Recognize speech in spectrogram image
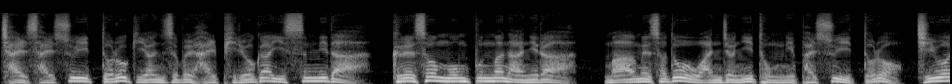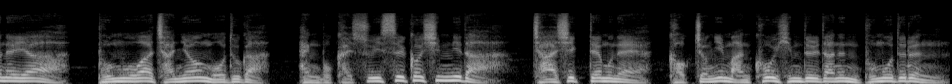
잘 살 수 있도록 연습을 할 필요가 있습니다. 그래서 몸뿐만 아니라 마음에서도 완전히 독립할 수 있도록 지원해야 부모와 자녀 모두가 행복할 수 있을 것입니다. 자식 때문에 걱정이 많고 힘들다는 부모들은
